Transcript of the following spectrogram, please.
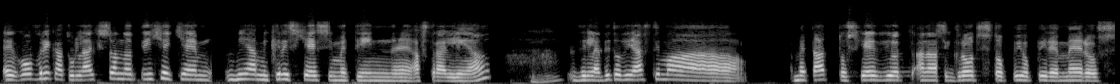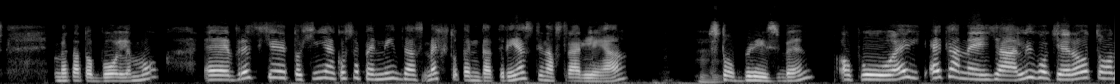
εγώ βρήκα τουλάχιστον ότι είχε και μία μικρή σχέση με την ε, αυστραλια δηλαδή το διάστημα μετά το σχέδιο ανασυγκρότησης το οποίο πήρε μέρος μετά τον πόλεμο, βρέθηκε το 1950 μέχρι το 1953 στην αυστραλια στο Brisbane, όπου έκανε για λίγο καιρό τον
